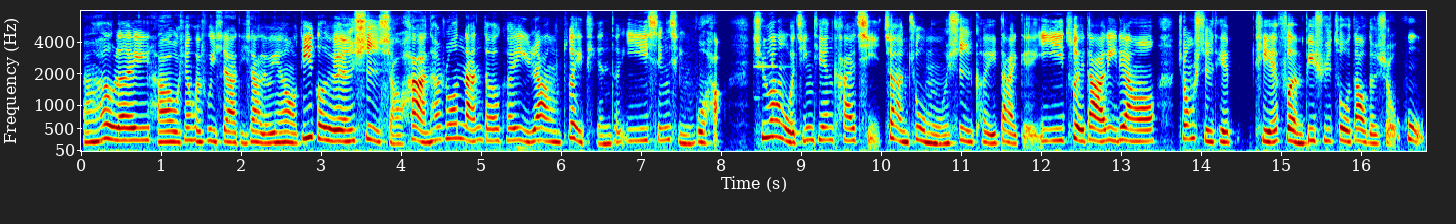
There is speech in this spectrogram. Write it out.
然后嘞，好，我先回复一下底下留言哦。第一个留言是小汉，他说难得可以让最甜的依依心情不好，希望我今天开启赞助模式可以带给依依最大力量哦。忠实铁铁粉必须做到的守护。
